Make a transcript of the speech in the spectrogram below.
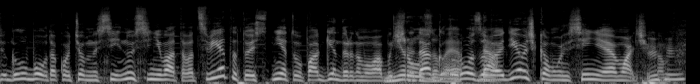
голубого такого темно ну, синеватого цвета, то есть нету по гендерному обычно, да, г- розовая, розовая да. девочкам, синяя мальчикам. Мгм.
